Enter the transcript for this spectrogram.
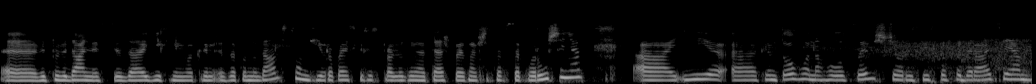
е, відповідальності за їхнім законодавством. Європейський суд прав людини теж визнав, що це все порушення. І е, крім того, наголосив, що Російська Федерація.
